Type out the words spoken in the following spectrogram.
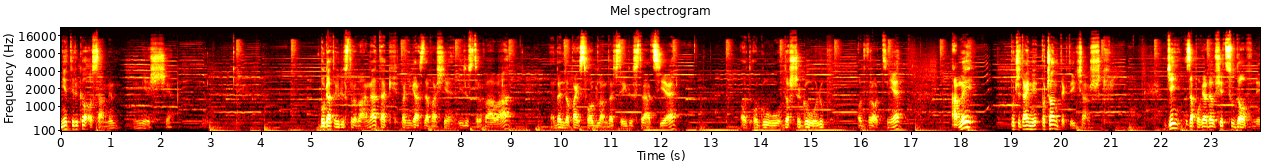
nie tylko o samym mieście. Bogato ilustrowana, tak pani Gazda właśnie ilustrowała. Będą Państwo oglądać te ilustracje od ogółu do szczegółu lub odwrotnie. A my poczytajmy początek tej książki. Dzień zapowiadał się cudowny.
